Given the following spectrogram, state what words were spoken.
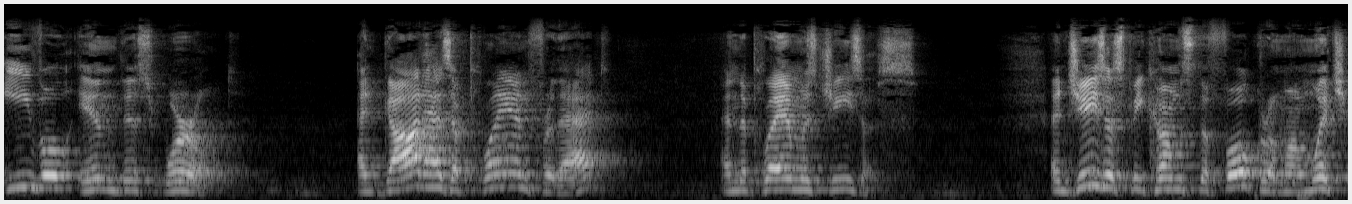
evil in this world. And God has a plan for that, and the plan was Jesus. And Jesus becomes the fulcrum on which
